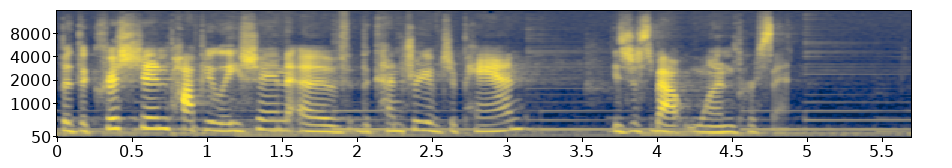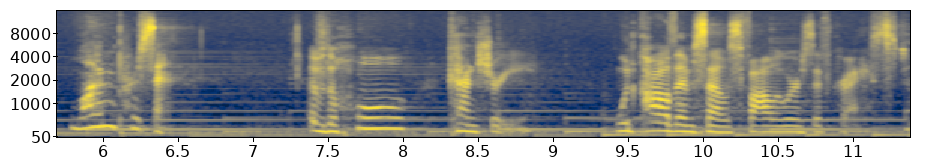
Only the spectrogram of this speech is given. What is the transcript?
but the Christian population of the country of Japan is just about 1%. 1% of the whole country would call themselves followers of Christ.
